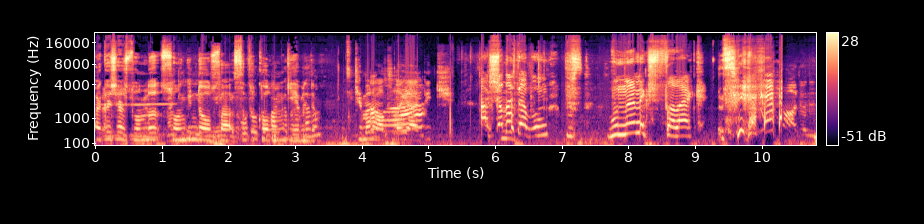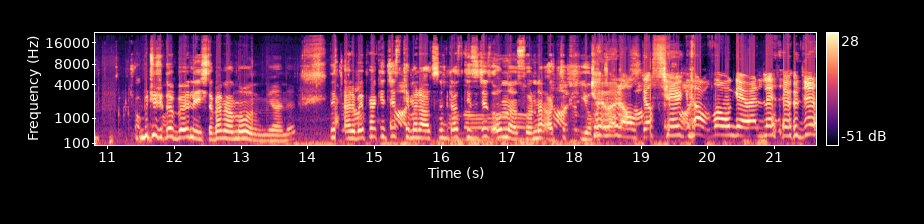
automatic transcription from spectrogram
Arkadaşlar sonunda son günde olsa sıfır kolumu giyebildim. Kemer altına geldik. Arkadaşlar bun, bunların ikisi salak. Bu çocuklar böyle işte ben anlamadım yani. Neyse, arabayı park edeceğiz, kemer altını biraz gezeceğiz. Ondan sonra artık yola Kemer alacağız. Çek ablamı kemerle döveceğiz.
